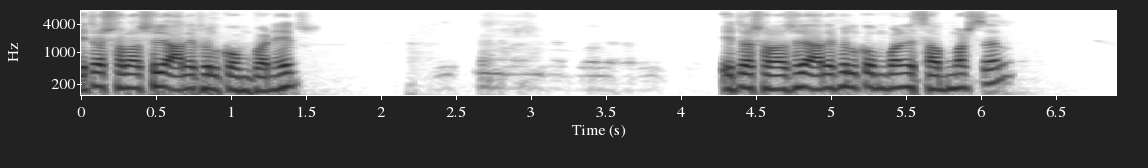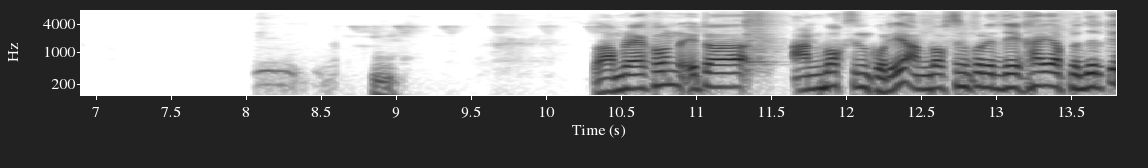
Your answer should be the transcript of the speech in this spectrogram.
এটা সরাসরি আর আরএফএল কোম্পানির, এটা সরাসরি আর আরএফএল কোম্পানির সাবমার্সেল তো আমরা এখন এটা আনবক্সিং করি। আনবক্সিং করে দেখাই আপনাদেরকে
